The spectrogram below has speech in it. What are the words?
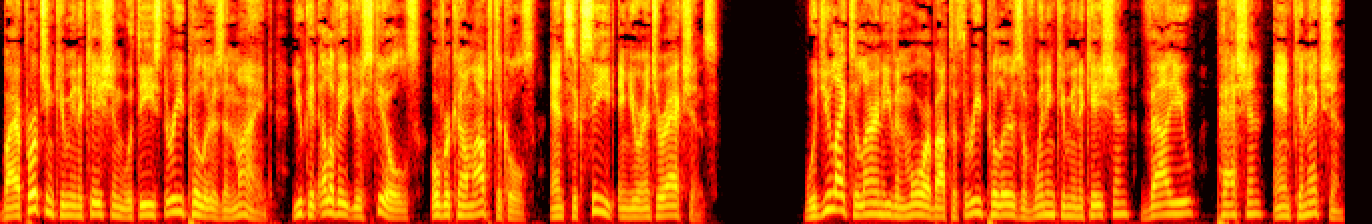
By approaching communication with these three pillars in mind, you can elevate your skills, overcome obstacles, and succeed in your interactions. Would you like to learn even more about the three pillars of winning communication, value, passion, and connection?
